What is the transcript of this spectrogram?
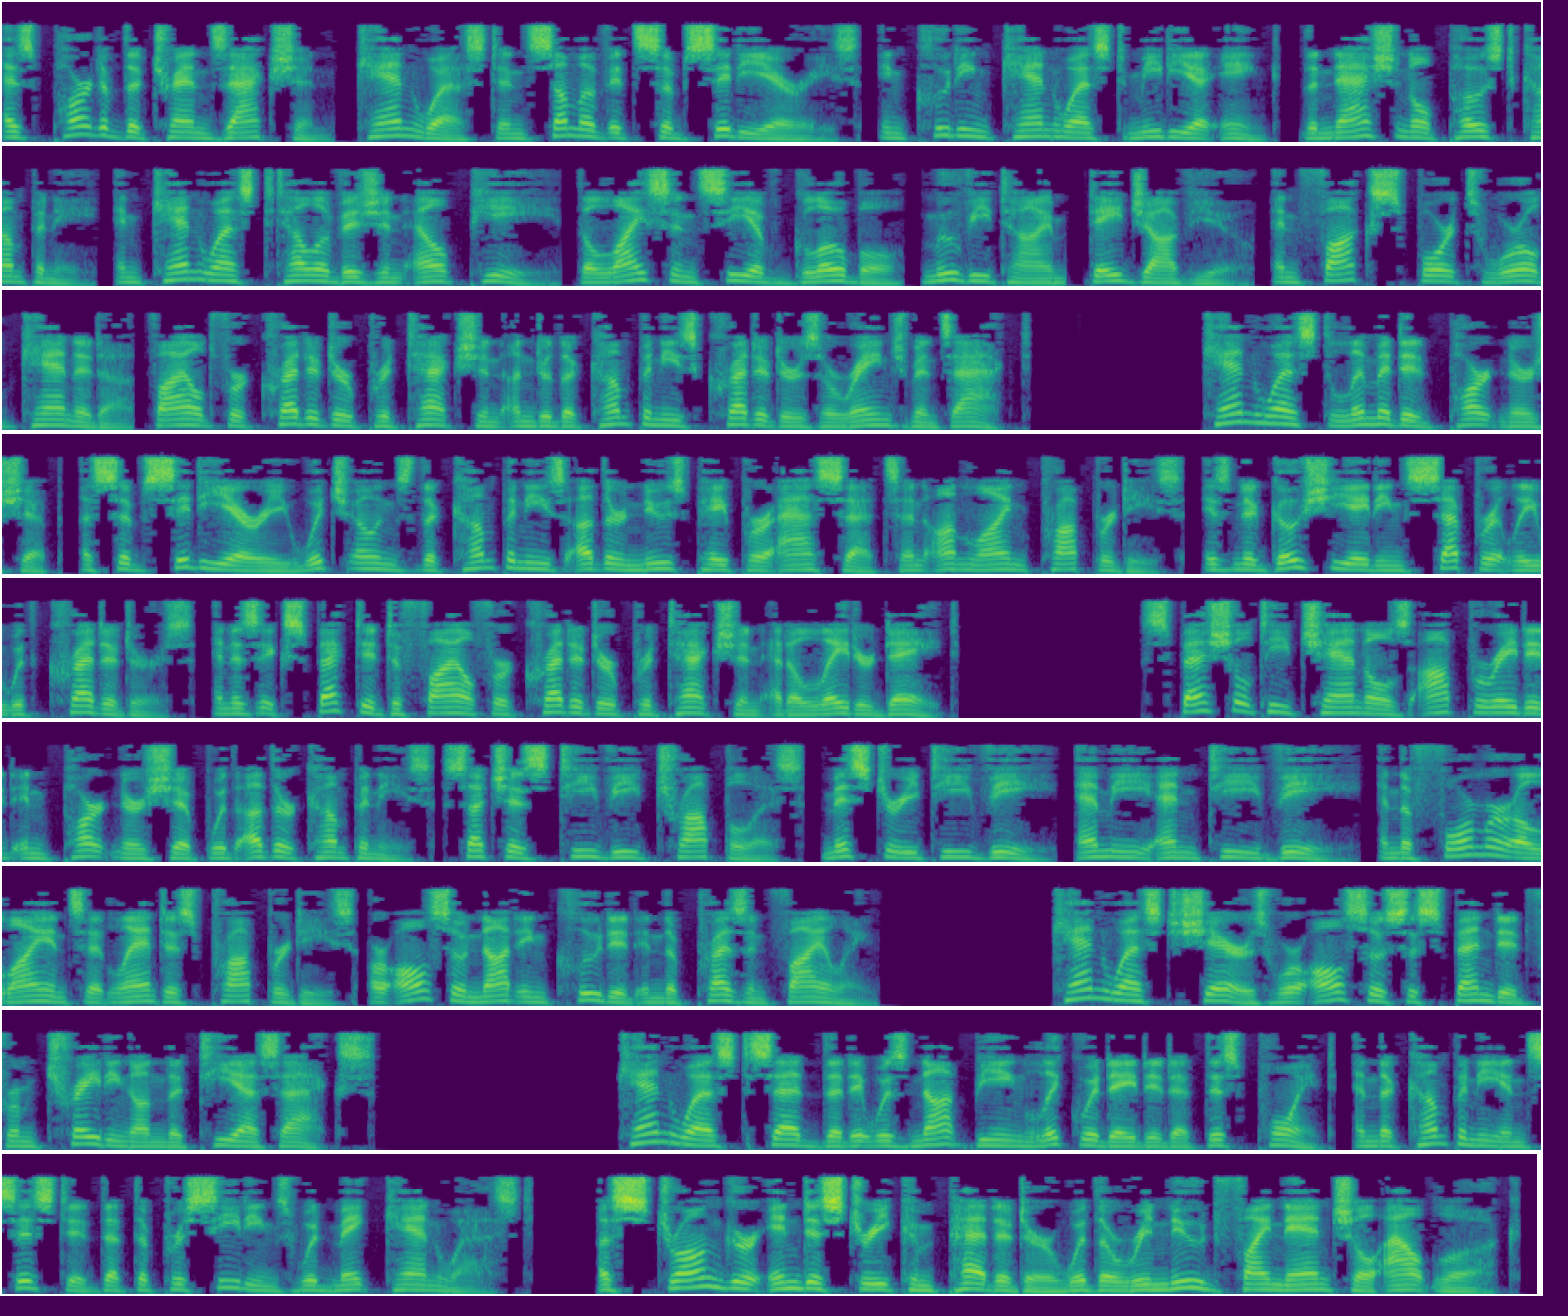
As part of the transaction, CanWest and some of its subsidiaries, including CanWest Media Inc., the National Post Company, and CanWest Television LP the licensee of Global, Movietime, DejaView, and Fox Sports World Canada filed for creditor protection under the company's Creditors Arrangements Act. CanWest Limited Partnership, a subsidiary which owns the company's other newspaper assets and online properties, is negotiating separately with creditors, and is expected to file for creditor protection at a later date. Specialty channels operated in partnership with other companies such as TV Tropolis, Mystery TV, MEN TV, and the former Alliance Atlantis properties are also not included in the present filing. CanWest shares were also suspended from trading on the TSX. CanWest said that it was not being liquidated at this point, and the company insisted that the proceedings would make CanWest a stronger industry competitor with a renewed financial outlook.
